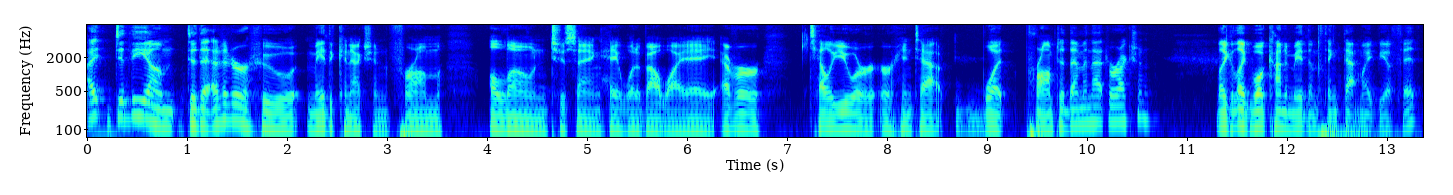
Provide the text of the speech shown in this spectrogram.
I did the um did the editor who made the connection from Alone to saying, "Hey, what about YA?" ever tell you or, or hint at what prompted them in that direction? Like like what kind of made them think that might be a fit?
